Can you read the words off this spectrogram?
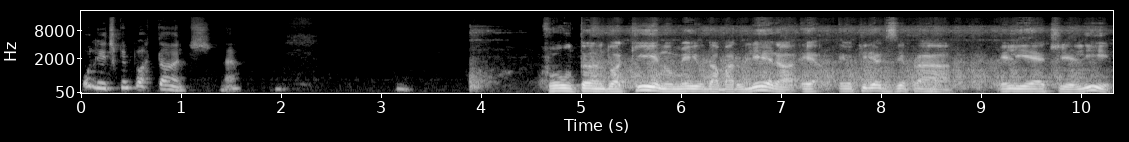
político importante. Né? Voltando aqui no meio da barulheira, é, eu queria dizer para Eliette Eli,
